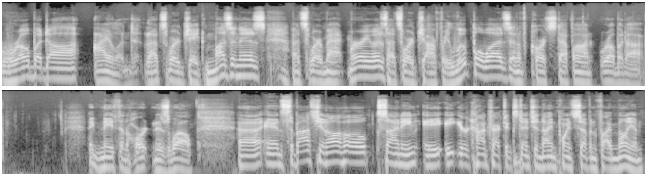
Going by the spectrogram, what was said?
Robidas Island. That's where Jake Muzzin is. That's where Matt Murray was. That's where Joffrey Lupul was. And of course, Stéphane Robidas. I think Nathan Horton as well. Uh, and Sebastian Aho signing a eight-year contract extension, nine point seven five million.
